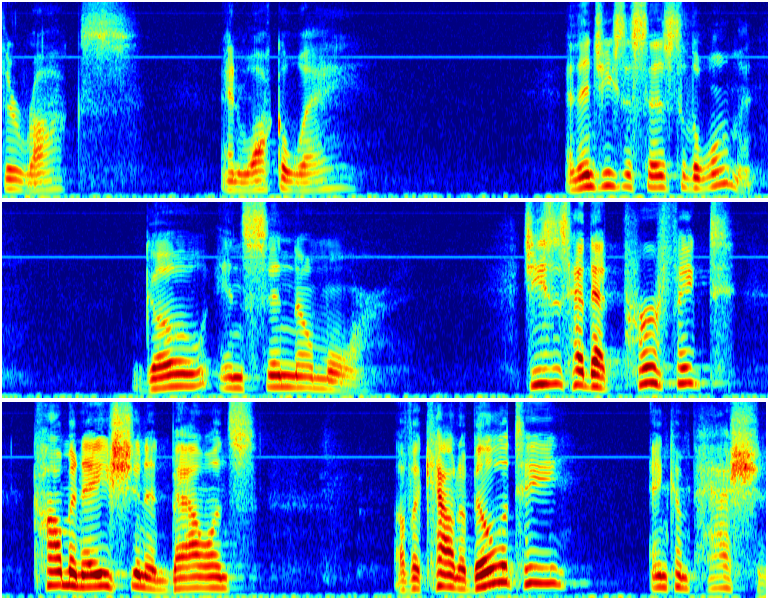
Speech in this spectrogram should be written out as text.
their rocks and walk away. And then Jesus says to the woman, Go and sin no more. Jesus had that perfect combination and balance of accountability and compassion.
